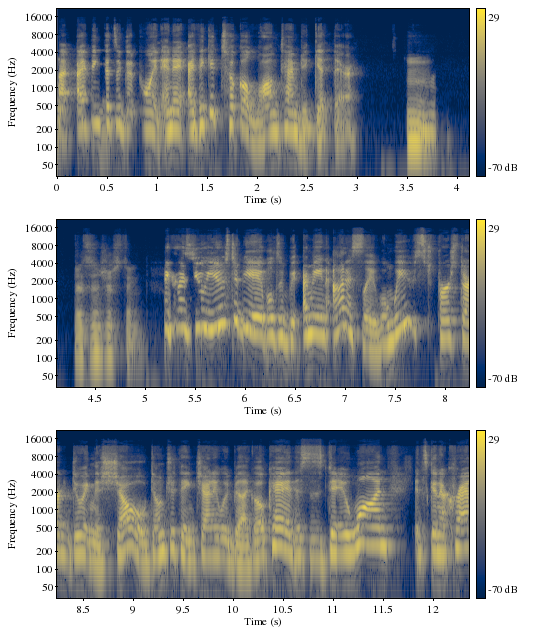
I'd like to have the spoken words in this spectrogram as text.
I, I think that's a good point, and it, I think it took a long time to get there. Hmm. That's interesting. Because you used to be able to be, I mean, honestly, when we first started doing the show, don't you think Jenny would be like, okay, this is day one, it's going to crash.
